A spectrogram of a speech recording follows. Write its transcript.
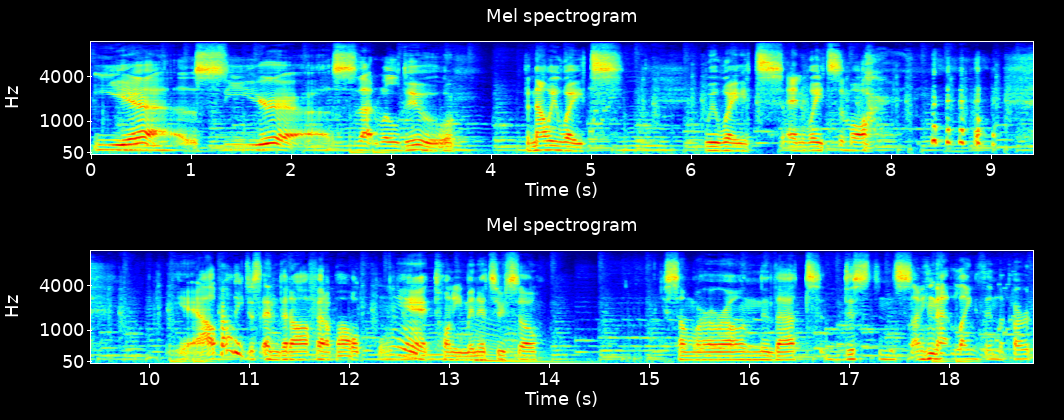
Yes, yes, that will do. But now we wait. We wait, and wait some more. yeah, I'll probably just end it off at about eh, 20 minutes or so. Somewhere around that distance, I mean that length in the part.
